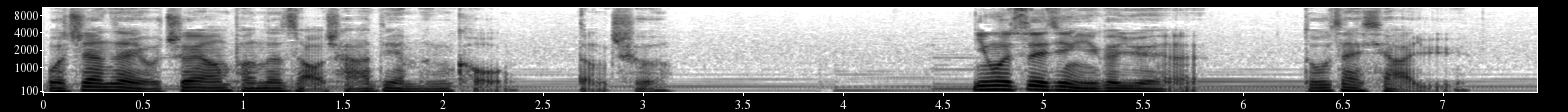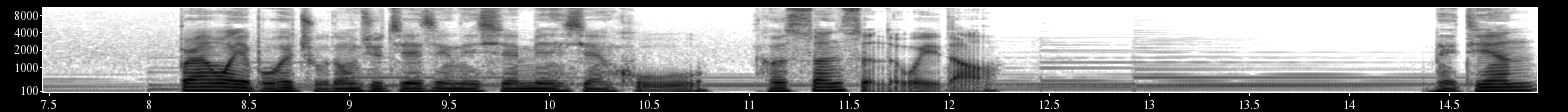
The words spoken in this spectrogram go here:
我站在有遮阳棚的早茶店门口等车。因为最近一个月都在下雨，不然我也不会主动去接近那些面线糊和酸笋的味道。每天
